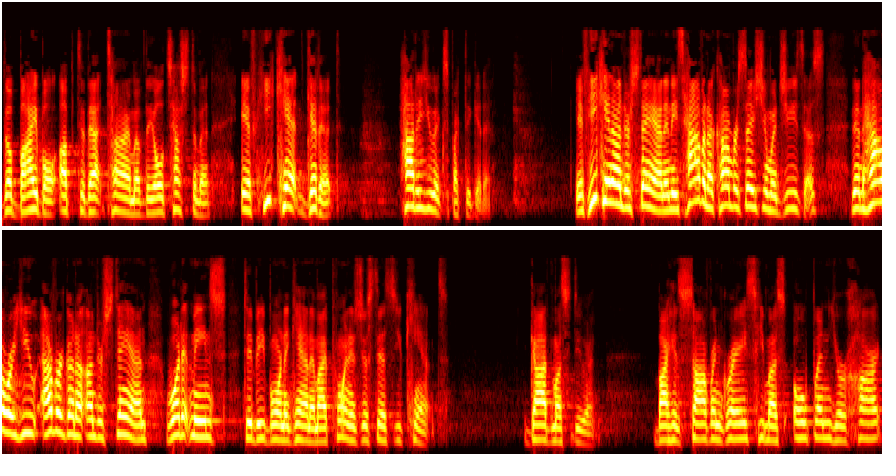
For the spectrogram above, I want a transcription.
the Bible up to that time of the Old Testament, if he can't get it, how do you expect to get it? If he can't understand and he's having a conversation with Jesus, then how are you ever going to understand what it means to be born again? And my point is just this you can't. God must do it. By his sovereign grace, he must open your heart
